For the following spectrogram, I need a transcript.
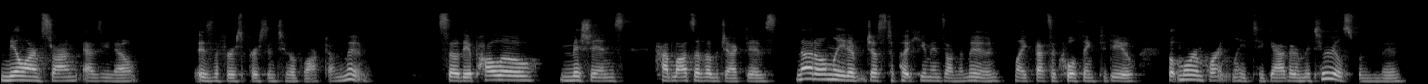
Neil Armstrong, as you know, is the first person to have walked on the moon. So the Apollo missions had lots of objectives, not only to just to put humans on the moon, like that's a cool thing to do, but more importantly, to gather materials from the moon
